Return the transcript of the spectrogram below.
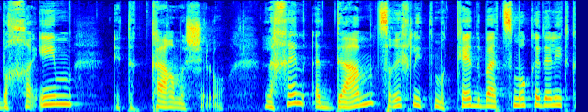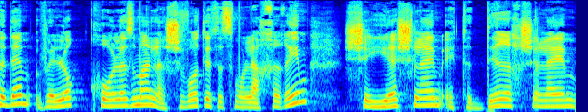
בחיים, את הקרמה שלו. לכן אדם צריך להתמקד בעצמו כדי להתקדם, ולא כל הזמן להשוות את עצמו לאחרים, שיש להם את הדרך שלהם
